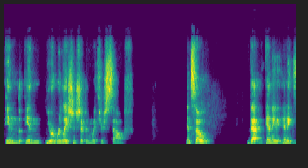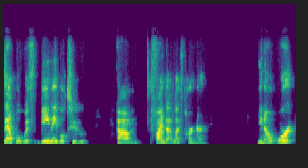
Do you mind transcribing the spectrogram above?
in in your relationship and with yourself. And so that and an example with being able to um, find that life partner you know or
